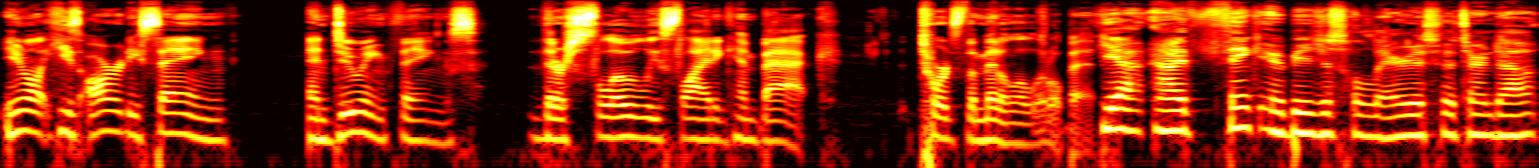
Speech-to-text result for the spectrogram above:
You know, like he's already saying and doing things that are slowly sliding him back towards the middle a little bit. Yeah, I think it would be just hilarious if it turned out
